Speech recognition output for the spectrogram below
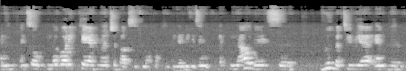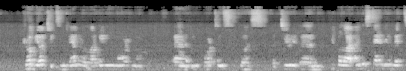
And, and so nobody cared much about Staphylococcus epidermidis. But now there's uh, good bacteria and uh, probiotics in general are gaining more and more uh, importance because bacteria, um, people are understanding that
